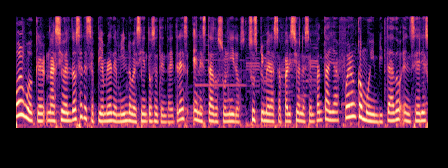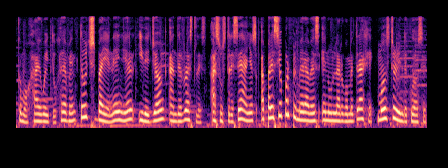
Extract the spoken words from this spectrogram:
Paul Walker nació el 12 de septiembre de 1973 en Estados Unidos. Sus primeras apariciones en pantalla fueron como invitado en series como Highway to Heaven, Touched by an Angel y The Young and the Restless. A sus 13 años apareció por primera vez en un largometraje, Monster in the Closet.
